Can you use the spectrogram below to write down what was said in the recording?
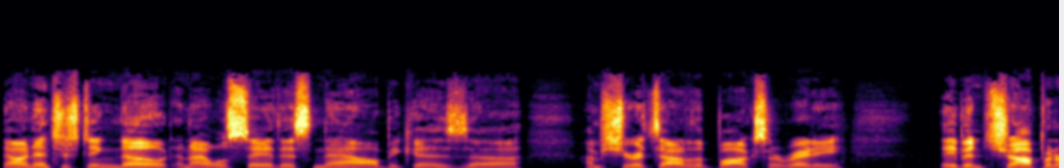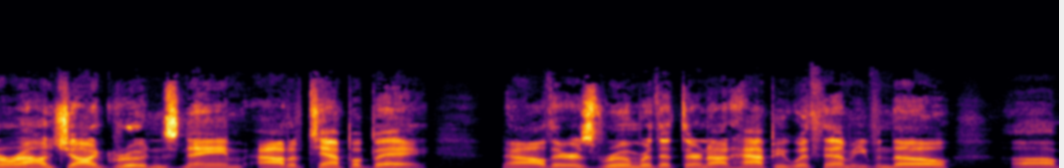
Now, an interesting note, and I will say this now because uh, I'm sure it's out of the box already. They've been chopping around Jon Gruden's name out of Tampa Bay. Now, there's rumor that they're not happy with him, even though uh,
